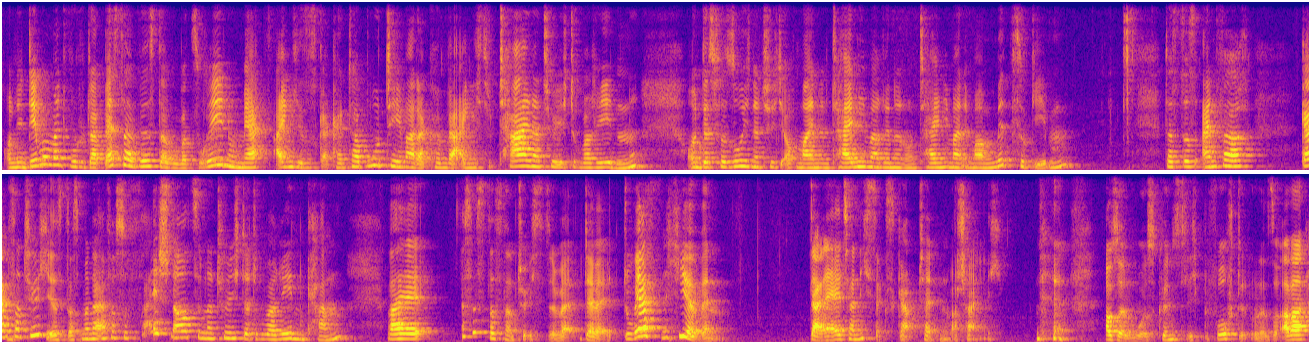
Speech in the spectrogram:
Und in dem Moment, wo du da besser wirst, darüber zu reden und merkst, eigentlich ist es gar kein Tabuthema, da können wir eigentlich total natürlich drüber reden. Und das versuche ich natürlich auch meinen Teilnehmerinnen und Teilnehmern immer mitzugeben, dass das einfach ganz natürlich ist, dass man da einfach so freischnauze natürlich darüber reden kann, weil es ist das Natürlichste der Welt. Du wärst nicht hier, wenn deine Eltern nicht Sex gehabt hätten, wahrscheinlich. Außer du wurdest künstlich befruchtet oder so. Aber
